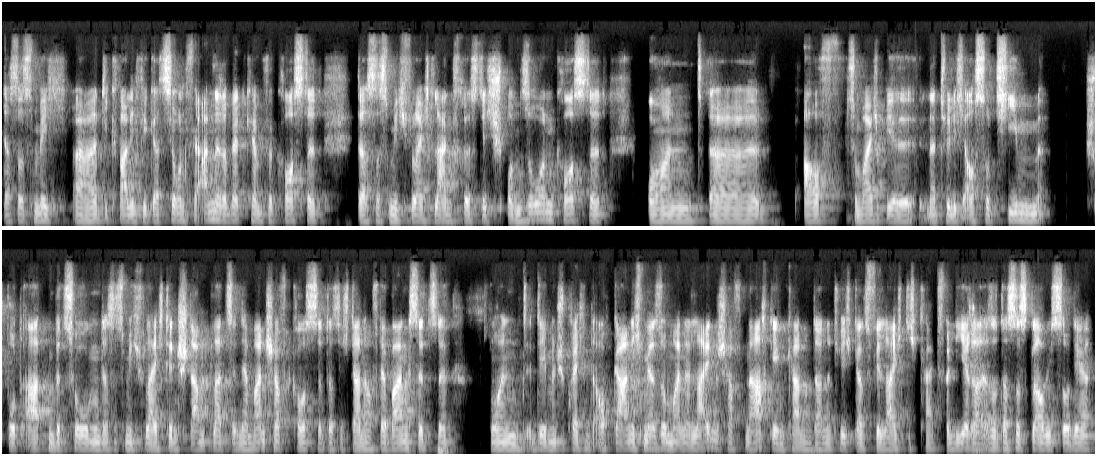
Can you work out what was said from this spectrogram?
dass es mich äh, die Qualifikation für andere Wettkämpfe kostet, dass es mich vielleicht langfristig Sponsoren kostet und äh, auf zum Beispiel natürlich auch so Teamsportarten bezogen, dass es mich vielleicht den Stammplatz in der Mannschaft kostet, dass ich dann auf der Bank sitze und dementsprechend auch gar nicht mehr so meiner Leidenschaft nachgehen kann und dann natürlich ganz viel Leichtigkeit verliere. Also das ist, glaube ich, so der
